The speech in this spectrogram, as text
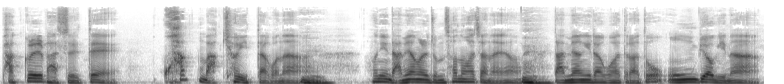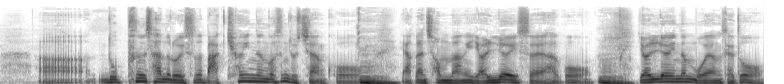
밖을 봤을 때콱 막혀 있다거나 음. 흔히 남양을 좀 선호하잖아요. 네. 남양이라고 하더라도 옹벽이나 아, 높은 산으로 있어서 막혀 있는 것은 좋지 않고 음. 약간 전망이 열려 있어야 하고 열려 있는 모양새도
